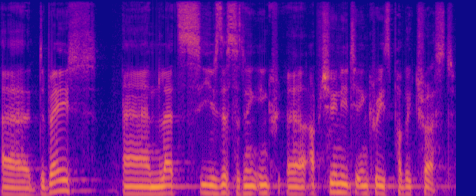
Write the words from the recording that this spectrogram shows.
uh, debate, and let's use this as an uh, opportunity to increase public trust.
